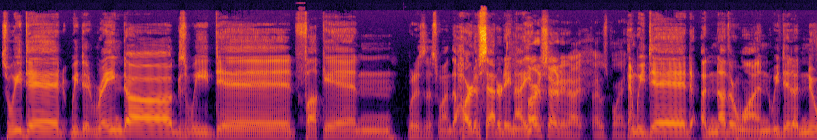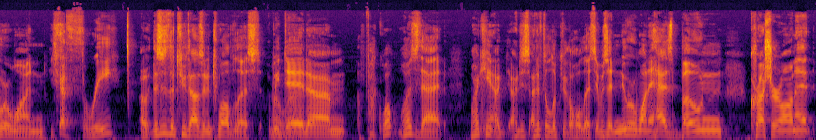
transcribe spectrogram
So we did we did Rain Dogs, we did fucking what is this one? The Heart of Saturday Night. Hard Saturday night. I was blank. and we did another one. We did a newer one. He's got three. Oh, this is the 2012 list. We Oh, wow. did um fuck what was that? Why can't I I just I'd have to look through the whole list. It was a newer one. It has Bone Crusher on it.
